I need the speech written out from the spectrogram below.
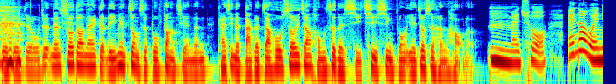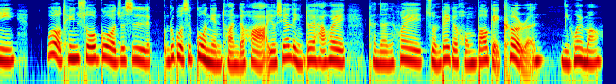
对对对，我觉得能收到那个里面纵使不放钱，能开心的打个招呼，收一张红色的喜气信封，也就是很好了。嗯，没错。哎，那维尼，我有听说过，就是如果是过年团的话，有些领队还会可能会准备个红包给客人，你会吗？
